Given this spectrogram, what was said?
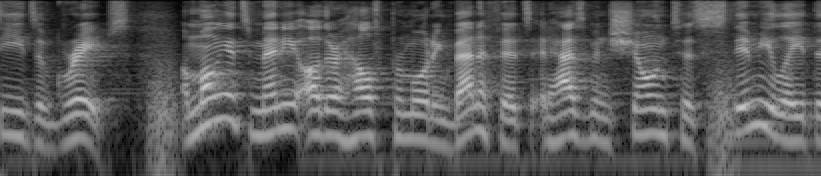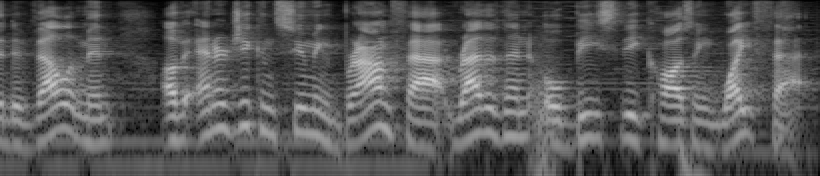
seeds of grapes. Among its many other health promoting benefits, it has been shown to stimulate the development of energy consuming brown fat rather than obesity causing white fat.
